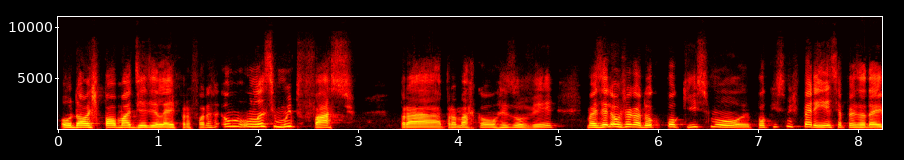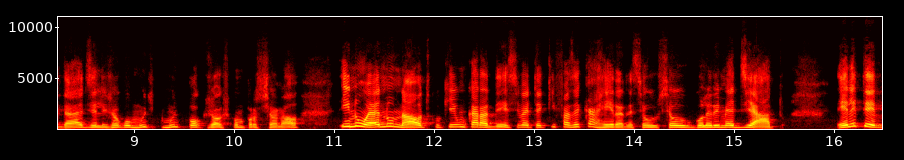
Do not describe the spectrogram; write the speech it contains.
ou dá uma espalmadinha de leve para fora. É um, um, lance muito fácil para Marcão resolver, mas ele é um jogador com pouquíssimo, pouquíssima experiência, apesar da idade. Ele jogou muito, muito poucos jogos como profissional, e não é no Náutico que um cara desse vai ter que fazer carreira, né? Ser o seu goleiro imediato. Ele teve,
